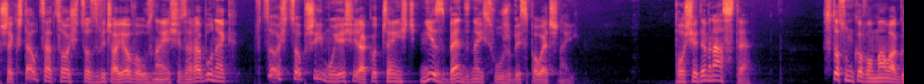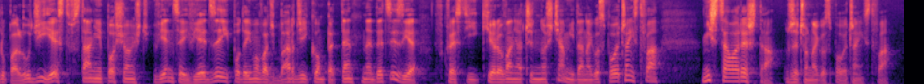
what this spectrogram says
przekształca coś, co zwyczajowo uznaje się za rabunek, w coś, co przyjmuje się jako część niezbędnej służby społecznej. Po siedemnaste. Stosunkowo mała grupa ludzi jest w stanie posiąść więcej wiedzy i podejmować bardziej kompetentne decyzje w kwestii kierowania czynnościami danego społeczeństwa niż cała reszta rzeczonego społeczeństwa.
